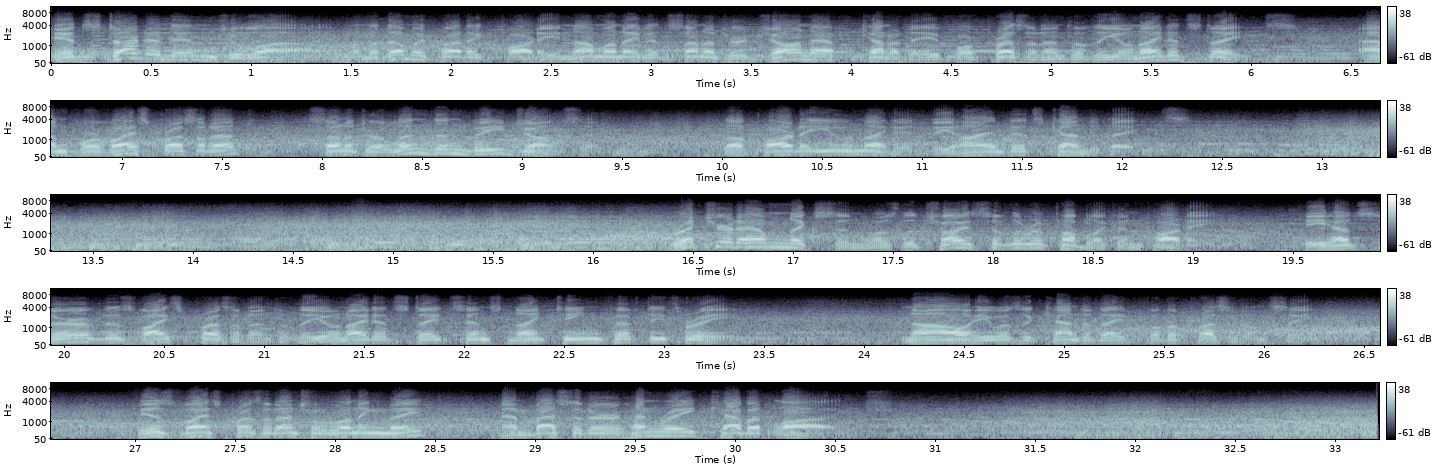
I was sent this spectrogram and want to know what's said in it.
It started in July when the Democratic Party nominated Senator John F. Kennedy for President of the United States and for Vice President, Senator Lyndon B. Johnson. The party united behind its candidates. Richard M. Nixon was the choice of the Republican Party. He had served as Vice President of the United States since 1953. Now he was a candidate for the presidency. His vice presidential running mate, Ambassador Henry Cabot Lodge.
